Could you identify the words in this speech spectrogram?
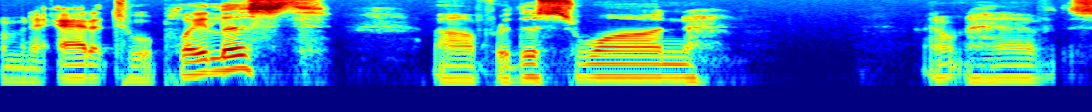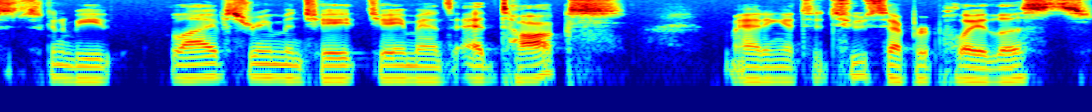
I'm going to add it to a playlist. Uh, for this one, I don't have, this is going to be live stream and J, J-Man's Ed Talks. I'm adding it to two separate playlists.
